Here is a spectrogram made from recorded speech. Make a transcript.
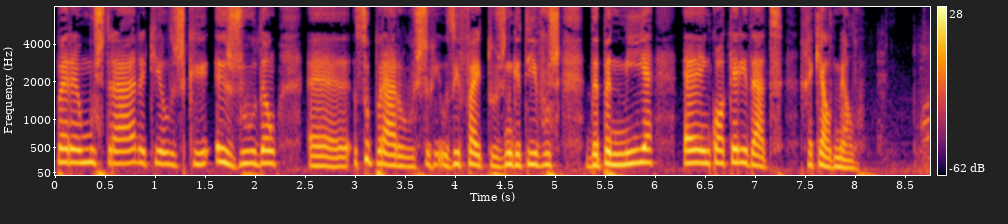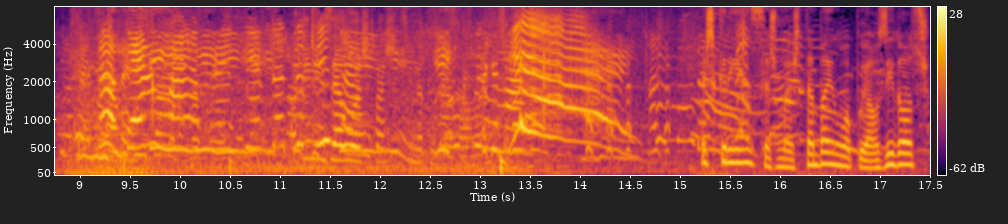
para mostrar aqueles que ajudam a superar os, os efeitos negativos da pandemia em qualquer idade. Raquel de Melo. hoje as crianças, mas também o apoio aos idosos,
